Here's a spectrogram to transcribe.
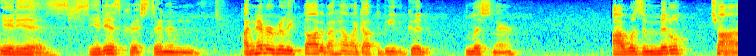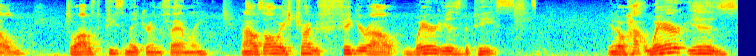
It is. It is, Kristen. And I never really thought about how I got to be the good listener. I was a middle child, so I was the peacemaker in the family. And I was always trying to figure out where is the peace? You know, how, where is,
